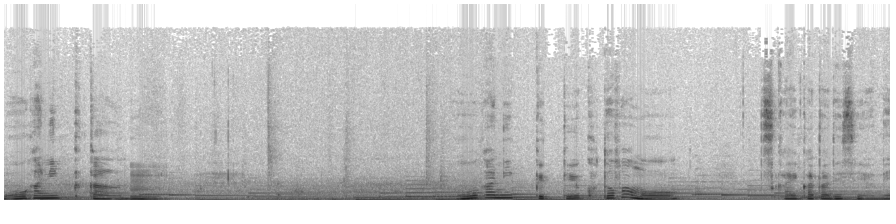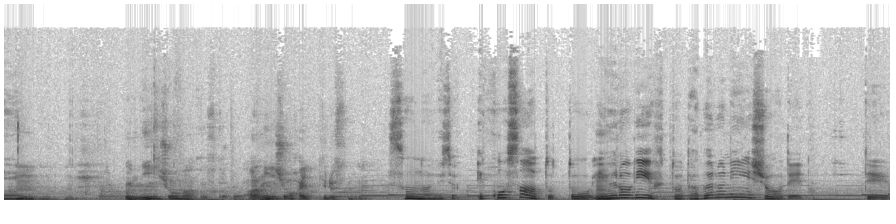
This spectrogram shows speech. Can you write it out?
オーガニック感、うんオーガニックっていう言葉も使い方ですよね、うんこれ認証マークですか？これ。あ認証入ってるっすね。そうなんですよ。エコサートとユーロリーフとダブル認証でって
